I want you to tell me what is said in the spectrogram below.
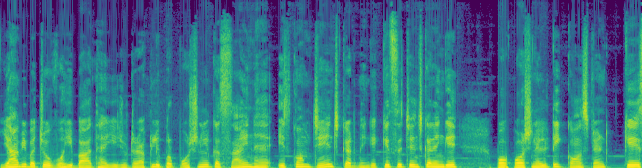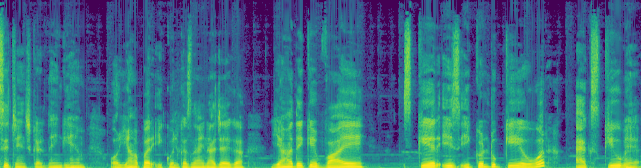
यहाँ भी बच्चों वही बात है, ये जो डायरेक्टली प्रोपोर्शनल का साइन है, इसको हम चेंज कर देंगे। किस से चेंज करेंगे? प्रोपोर्शनलिटी कांस्टेंट के से चेंज कर देंगे हम, और यहाँ पर इक्वल का साइन आ जाएगा। यहाँ देखें y square is equal to k over x cube है।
